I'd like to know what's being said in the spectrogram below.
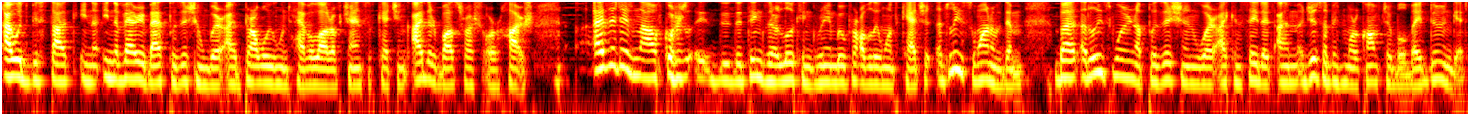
I would be stuck in a, in a very bad position where I probably wouldn't have a lot of chance of catching either boss rush or Hush. As it is now, of course, the, the things are looking green, we probably won't catch it, at least one of them, but at least we're in a position where I can say that I'm just a bit more comfortable by doing it.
